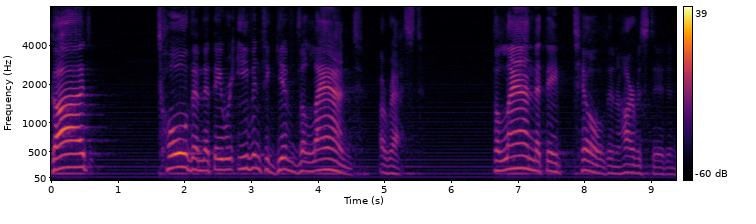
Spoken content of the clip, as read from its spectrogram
God told them that they were even to give the land a rest. The land that they tilled and harvested and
